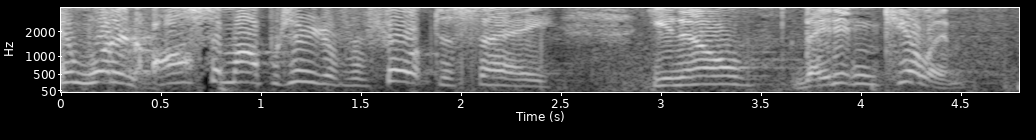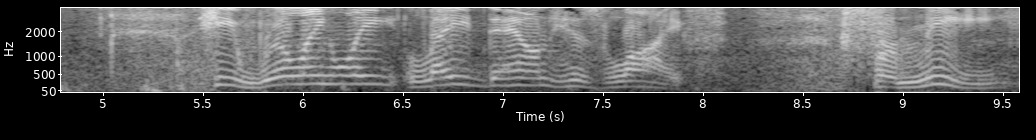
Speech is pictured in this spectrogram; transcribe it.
And what an awesome opportunity for Philip to say, you know, they didn't kill him. He willingly laid down his life for me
